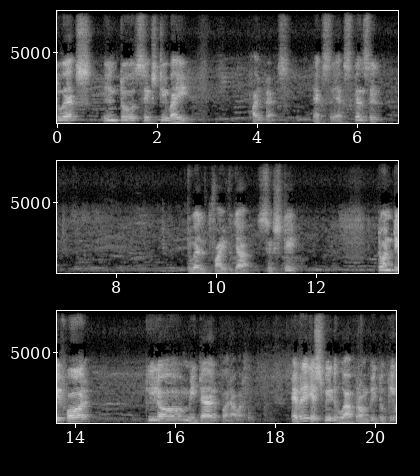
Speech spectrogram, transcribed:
two x into sixty by five x. X से एक्स कैंसिल। ट्वेल्व फाइव जा sixty. Twenty four kilometer per hour. Average speed हुआ फ्रॉम पी टू क्यू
